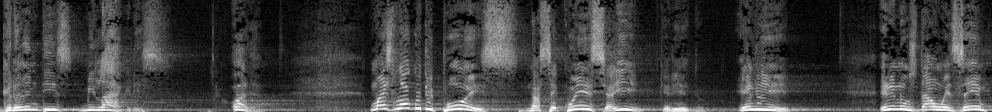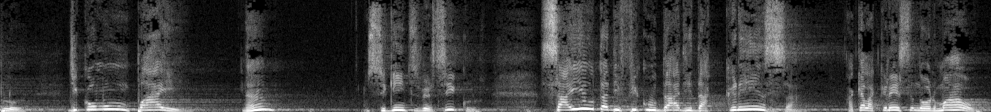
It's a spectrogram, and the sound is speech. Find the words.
grandes milagres. Olha, mas logo depois, na sequência aí, querido, ele, ele nos dá um exemplo de como um pai né? Os seguintes versículos. Saiu da dificuldade da crença, aquela crença normal,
